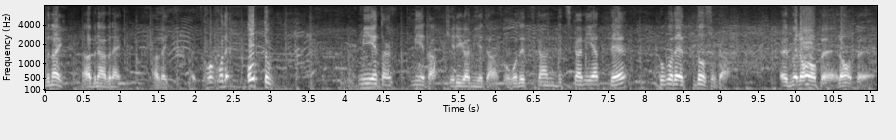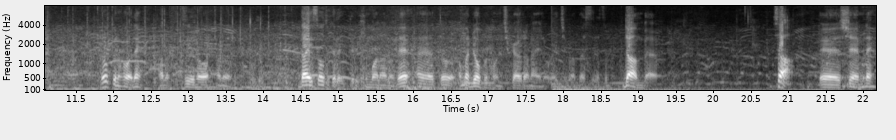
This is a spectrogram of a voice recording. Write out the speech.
危ない。危ない危ない。危ない。ここでおっと見えた見えた。蹴りが見えた。ここで掴んで掴み合ってここでどうするか。ロープロープ。ロープの方はねあの普通のあのダイソーとかで売ってる紐なので、えー、とあんまりロープの方に近寄らないのが一番ベストです。ダンベル。さあ、えー試合もね、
